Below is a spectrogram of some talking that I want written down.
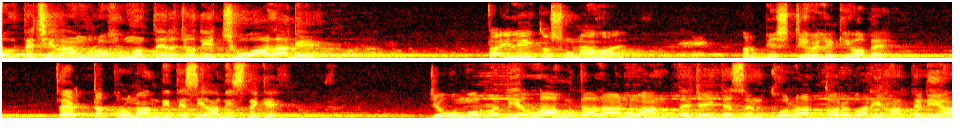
বলতেছিলাম, রহমতের যদি ছোঁয়া লাগে, তাইলেই তো শোনা হয়। আর বৃষ্টি হইলে কি হবে? তা একটা প্রমাণ দিতেছি হাদিস থেকে। যে ওমর রবি আল্লাহ তালু আনতে যাইতেছেন খোলা তরবারি হাতে নিয়া,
